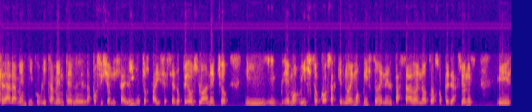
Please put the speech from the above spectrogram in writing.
claramente y públicamente la posición israelí. Muchos países europeos lo han hecho y, hemos visto cosas que no hemos visto en el pasado en otras operaciones eh,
